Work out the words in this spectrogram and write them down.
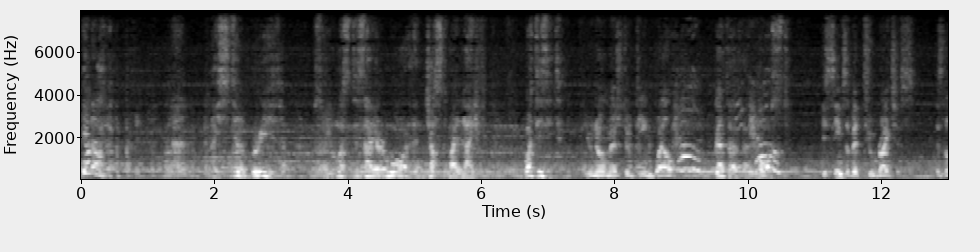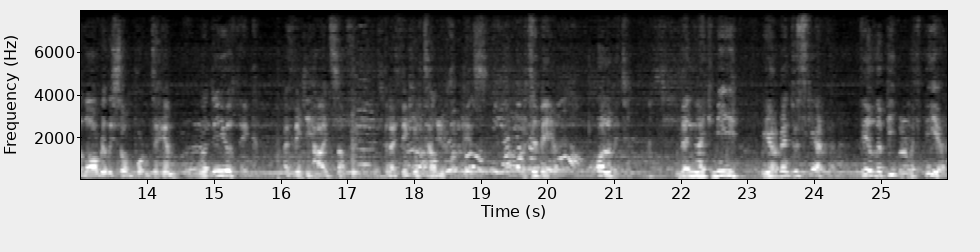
What have I done? I still breathe, so you must desire more than just my life. What is it? You know Majd Addin well. Better than most. He seems a bit too righteous. Is the law really so important to him? What do you think? I think he hides something, and I think he'll tell me what it is. Me, I don't It's a veil. All of it. Men like me, we are meant to scare them, fill the people with fear.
